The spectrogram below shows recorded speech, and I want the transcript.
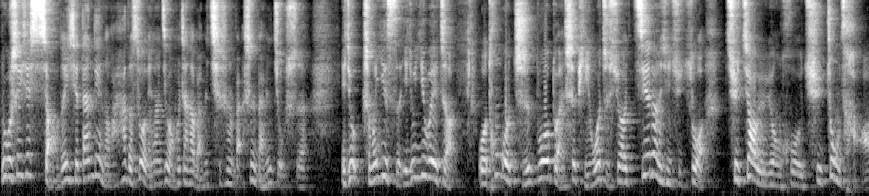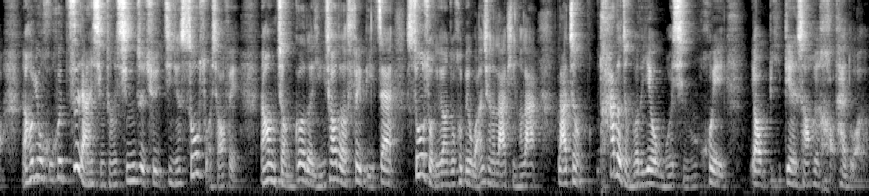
如果是一些小的一些单店的话，它的搜索流量基本会占到百分之七十百甚至百分之九十。也就什么意思？也就意味着我通过直播短视频，我只需要阶段性去做，去教育用户，去种草，然后用户会自然形成心智去进行搜索消费，然后整个的营销的费比在搜索流量中会被完全的拉平和拉拉正，它的整个的业务模型会要比电商会好太多了。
